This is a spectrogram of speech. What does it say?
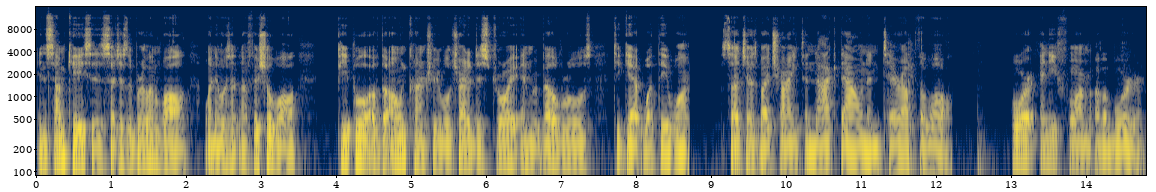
In some cases, such as the Berlin Wall, when it was an official wall, people of the own country will try to destroy and rebel rules to get what they want, such as by trying to knock down and tear up the wall, or any form of a border.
